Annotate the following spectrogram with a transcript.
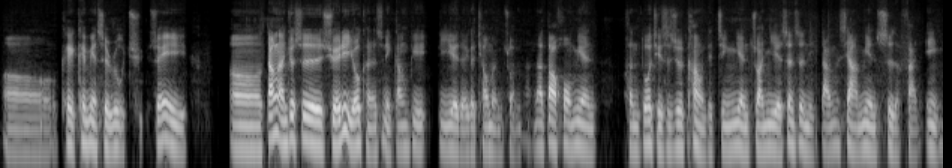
呃，可以可以面试录取，所以。呃，当然就是学历有可能是你刚毕毕业的一个敲门砖嘛。那到后面很多其实就是看你的经验、专业，甚至你当下面试的反应，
